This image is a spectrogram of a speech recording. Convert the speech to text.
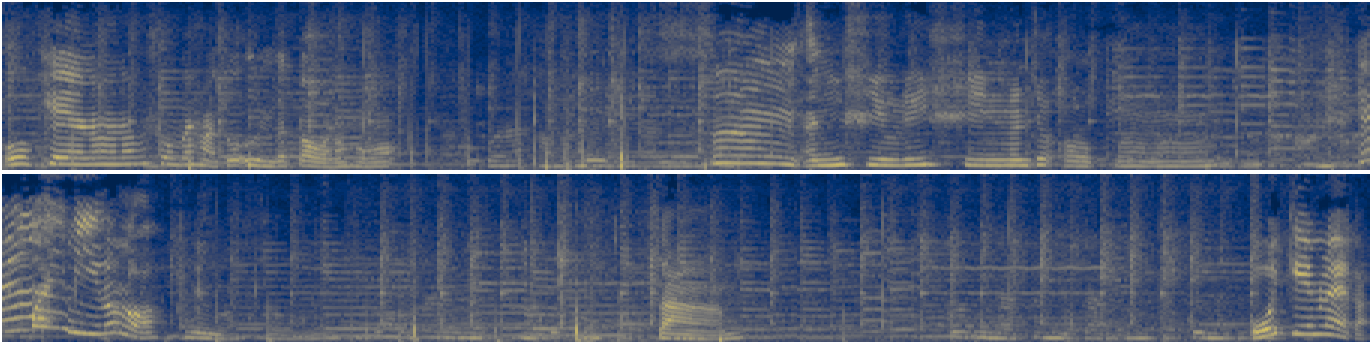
โอเคนะคะท่านผู้ชมไปหาตัวอื่นกันต่อนะฮะซึ่ง อันนี้ชิลลี่ชินมันจะออกมา ไม่มีแล้วเหรอหนึ่งสองสามโอ้ยเกมแรกอะ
